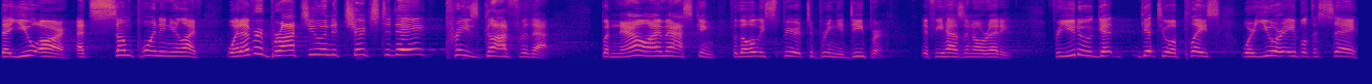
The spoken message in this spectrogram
That you are, at some point in your life, whatever brought you into church today, praise God for that. But now I'm asking for the Holy Spirit to bring you deeper if he hasn't already for you to get, get to a place where you are able to say,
